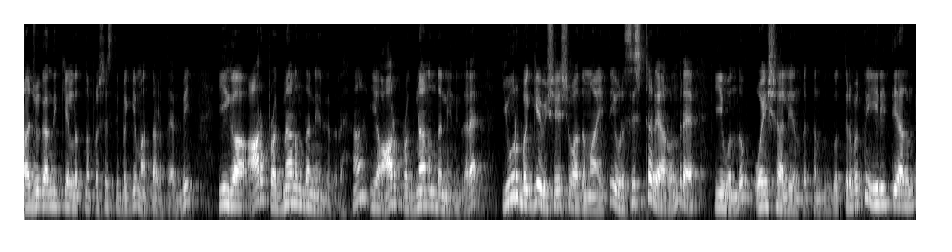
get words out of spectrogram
ರಾಜೀವ್ ಗಾಂಧಿ ಖೇಲ್ ರತ್ನ ಪ್ರಶಸ್ತಿ ಬಗ್ಗೆ ಮಾತಾಡ್ತಾ ಇದ್ವಿ. ಈಗ ಆರ್ ಪ್ರಜ್ಞಾನಂದನ್ ಏನಿದ್ದಾರೆ, ಹಾಂ, ಈ ಆರ್ ಪ್ರಜ್ಞಾನಂದನ್ ಏನಿದ್ದಾರೆ, ಇವ್ರ ಬಗ್ಗೆ ವಿಶೇಷವಾದ ಮಾಹಿತಿ ಇವರ ಸಿಸ್ಟರ್ ಯಾರು ಅಂದರೆ ಈ ಒಂದು ವೈಶಾಲಿ ಅಂತಕ್ಕಂಥದ್ದು ಗೊತ್ತಿರಬೇಕು. ಈ ರೀತಿಯಾದಂಥ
